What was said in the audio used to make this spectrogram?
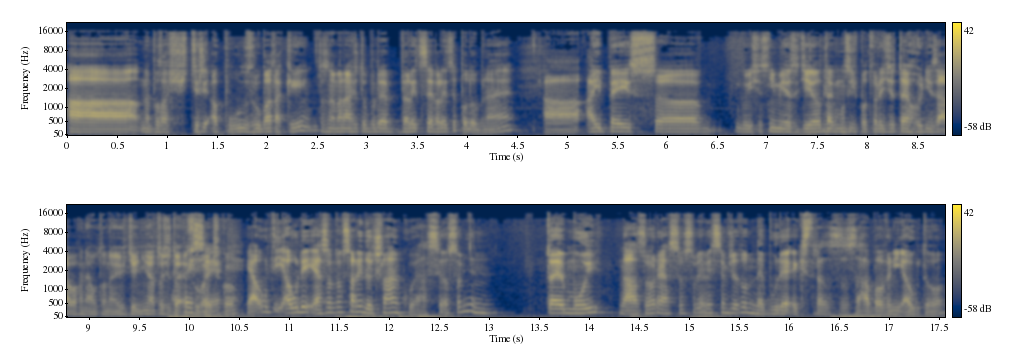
a nebo za 4,5 zhruba taky, to znamená, že to bude velice, velice podobné a iPace, když se s ním jezdil, tak mhm. musíš potvrdit, že to je hodně zábavné auto na ježdění, na to, že to je SUVčko. Já u té Audi, já jsem to psal do článku, já si osobně to je můj názor, já si osobně myslím, že to nebude extra zábavný auto,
